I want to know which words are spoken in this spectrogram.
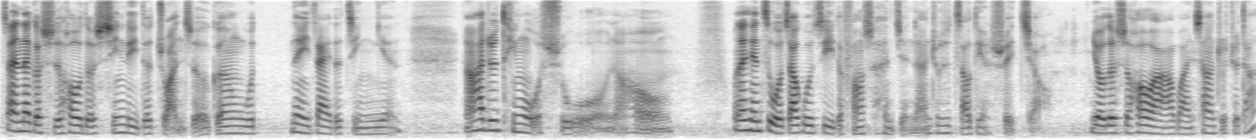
在那个时候的心理的转折，跟我内在的经验，然后他就听我说，然后。我那天自我照顾自己的方式很简单，就是早点睡觉。有的时候啊，晚上就觉得啊，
